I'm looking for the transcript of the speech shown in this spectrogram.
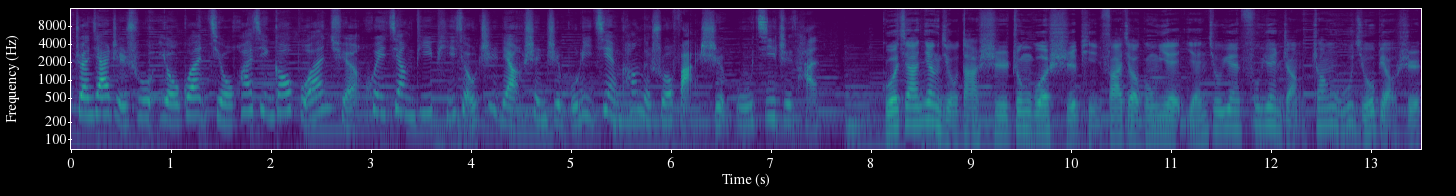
专家指出，有关酒花劲高不安全、会降低啤酒质量，甚至不利健康的说法是无稽之谈。国家酿酒大师、中国食品发酵工业研究院副院长张五九表示，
